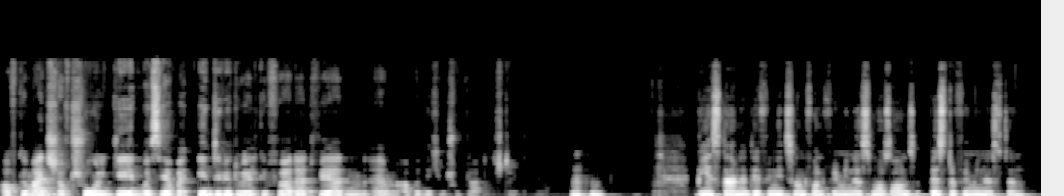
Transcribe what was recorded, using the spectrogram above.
auf Gemeinschaftsschulen gehen, wo sie aber individuell gefördert werden, ähm, aber nicht in Schubladen gesteckt werden. Mhm. Wie ist deine Definition von Feminismus und bist du Feministin?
